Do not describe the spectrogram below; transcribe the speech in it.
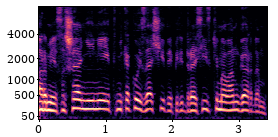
Армия США не имеет никакой защиты перед российским авангардом.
